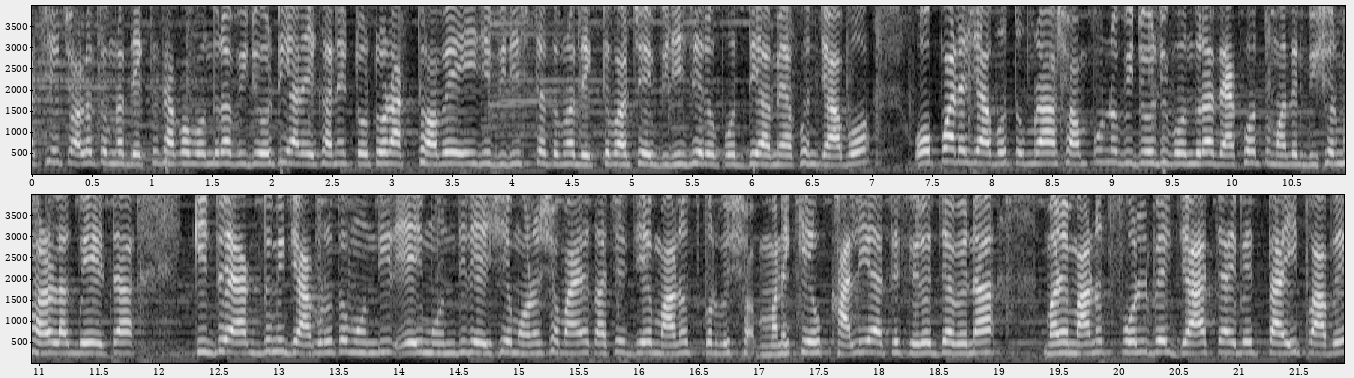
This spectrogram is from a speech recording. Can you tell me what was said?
আছে। চলো তোমরা দেখতে থাকো বন্ধুরা ভিডিওটি, আর এখানে টোটো রাখতে হবে। এই যে ব্রিজটা তোমরা দেখতে পাচ্ছ, এই ব্রিজের ওপর দিয়ে আমি এখন যাব। ওপারে যাব তোমরা, সম্পূর্ণ ভিডিওটি বন্ধুরা দেখো, তোমাদের ভীষণ ভালো লাগবে। এটা কিন্তু একদমই জাগ্রত মন্দির। এই মন্দিরে এসে মনসা মায়ের কাছে যে মানত করবে মানে কেউ খালি হাতে ফেরত যাবে না। মানে মানত ফলবে, যা চাইবে তাই পাবে।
